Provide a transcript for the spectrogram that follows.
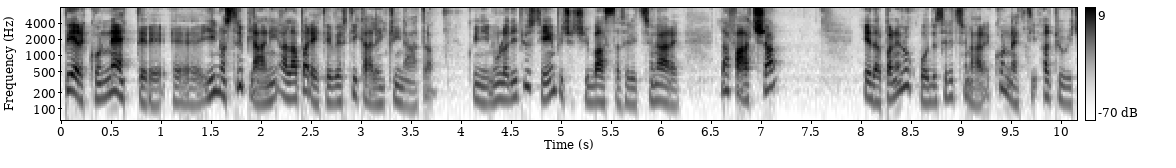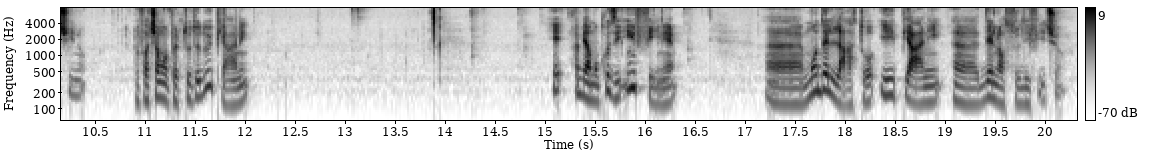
per connettere eh, i nostri piani alla parete verticale inclinata. Quindi nulla di più semplice, ci basta selezionare la faccia e dal pannello code selezionare connetti al più vicino. Lo facciamo per tutti e due i piani e abbiamo così infine eh, modellato i piani eh, del nostro edificio.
